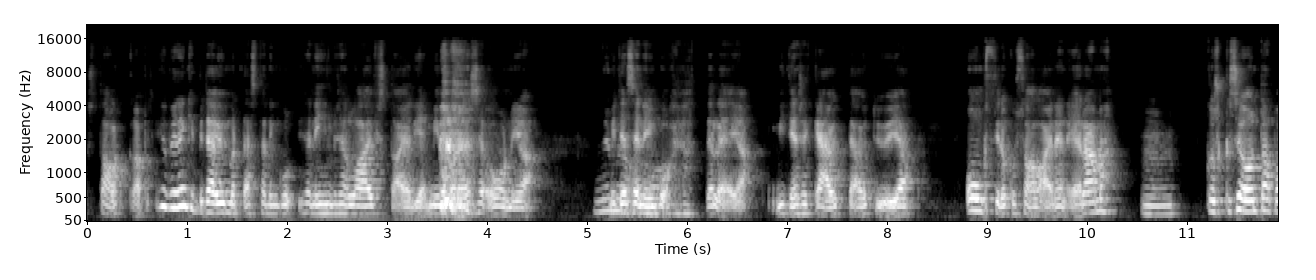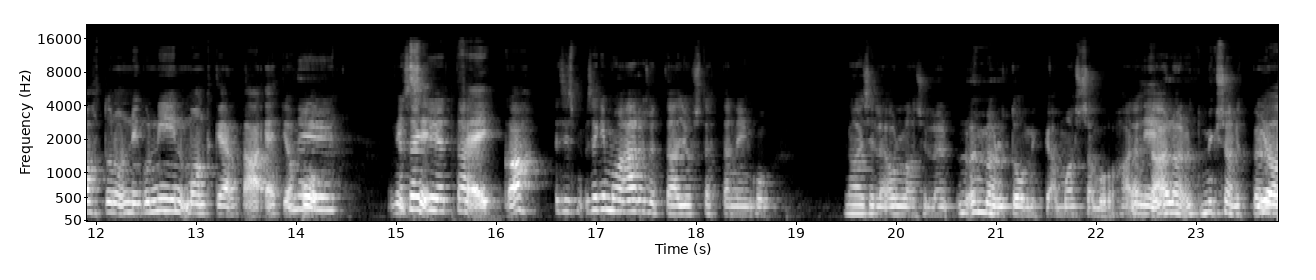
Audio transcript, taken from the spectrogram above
stalkkaa. Jotenkin pitää ymmärtää sitä niin kuin, sen ihmisen lifestyle ja millainen se on ja miten se niin kuin, ajattelee ja miten se käyttäytyy ja onko sillä joku salainen elämä. Mm. Koska se on tapahtunut niin, kuin niin monta kertaa, että joku Niin. vitsi sekin, että- feikkaa. Ja siis sekin mua ärsyttää just, että niinku naisille ollaan silleen, no en mä nyt oo mikään massamurhaaja, Niin. että älä nyt, miksi sä nyt pelkäät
